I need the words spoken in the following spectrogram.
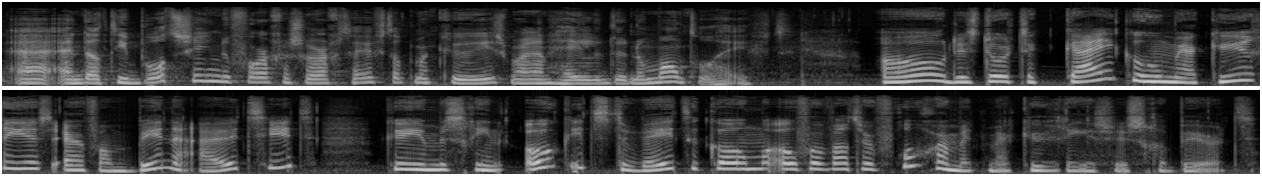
Uh, en dat die botsing ervoor gezorgd heeft dat Mercurius maar een hele dunne mantel heeft. Oh, dus door te kijken hoe Mercurius er van binnen uitziet, kun je misschien ook iets te weten komen over wat er vroeger met Mercurius is gebeurd.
